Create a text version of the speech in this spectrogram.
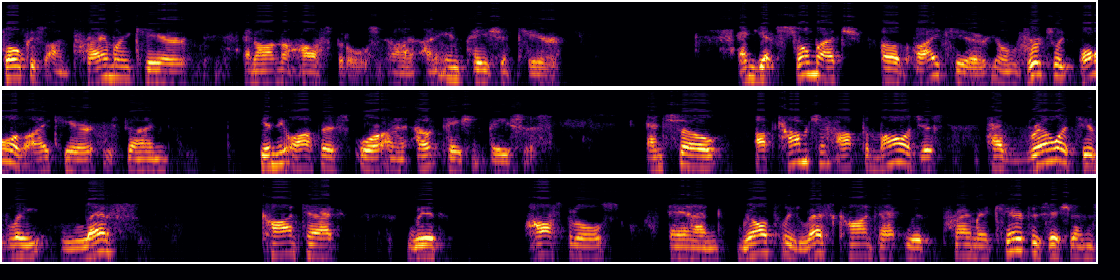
focused on primary care and on the hospitals, on, on inpatient care. And yet so much of eye care, you know, virtually all of eye care is done in the office or on an outpatient basis. And so optometrists and ophthalmologists have relatively less contact with hospitals and relatively less contact with primary care physicians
